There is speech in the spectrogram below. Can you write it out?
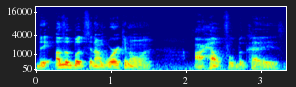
the other books that I'm working on are helpful because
